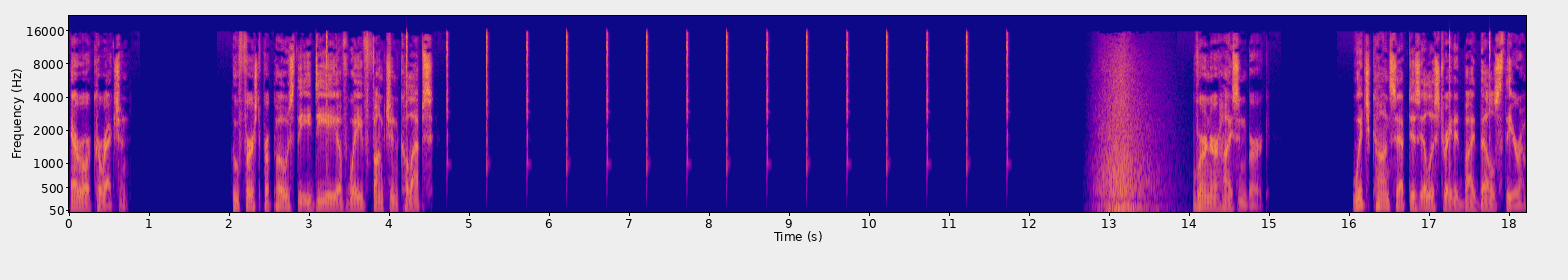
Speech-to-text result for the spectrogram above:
Error correction. Who first proposed the idea of wave function collapse? Werner Heisenberg. Which concept is illustrated by Bell's theorem?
